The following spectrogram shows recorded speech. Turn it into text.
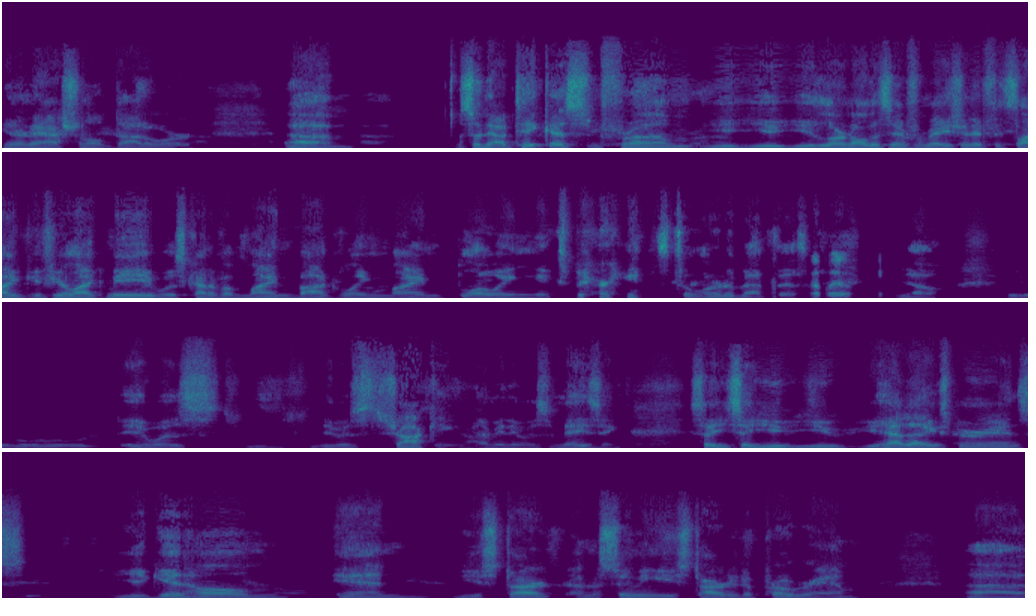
International.org. Um, so now take us from you, you, you learn all this information. If it's like if you're like me it was kind of a mind-boggling mind-blowing experience to learn about this. Absolutely. you know it was it was shocking. I mean it was amazing. So you so you you you have that experience you get home and you start i'm assuming you started a program uh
